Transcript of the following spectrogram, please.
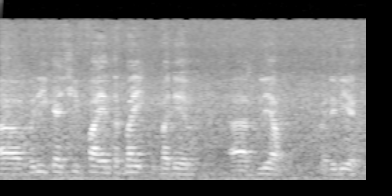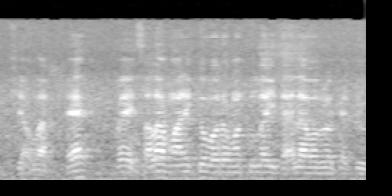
uh, berikan syifa yang terbaik kepada uh, beliau kepada dia insyaallah eh baik assalamualaikum warahmatullahi taala wabarakatuh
